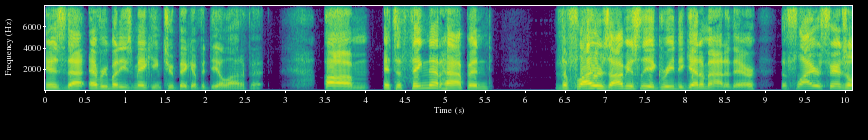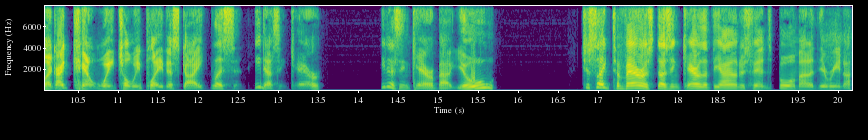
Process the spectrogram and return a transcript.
is that everybody's making too big of a deal out of it. Um, it's a thing that happened. The Flyers obviously agreed to get him out of there. The Flyers fans are like, I can't wait till we play this guy. Listen, he doesn't care. He doesn't care about you. Just like Tavares doesn't care that the Islanders fans boo him out of the arena.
